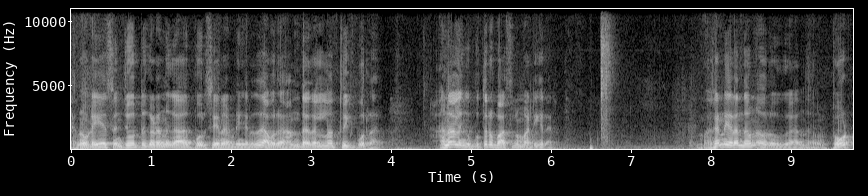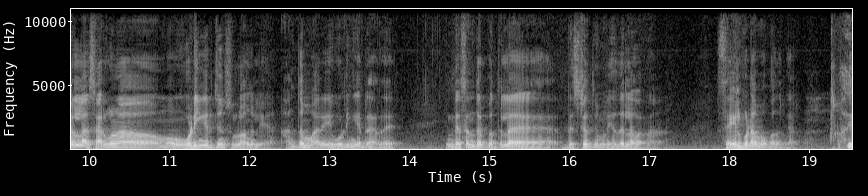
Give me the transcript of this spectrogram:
தன்னுடைய செஞ்சோட்டு கடனுக்காக போர் செய்கிறேன் அப்படிங்கிறது அவர் அந்த இதெல்லாம் தூக்கி போடுறார். ஆனால் இங்கே புத்திர பாசத்தில் மாட்டிக்கிறார். மகன் இறந்தவொன்னே அவர் அந்த டோட்டலாக சர்வநாமும் ஒடுங்கிருச்சுன்னு சொல்லுவாங்க இல்லையா? அந்த மாதிரி ஒடுங்கிடுறாரு. இந்த சந்தர்ப்பத்தில் திஷ்டத்தின் எதிரில் வர்றான். செயல்படாமல் உட்காந்துருக்காரு. அது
